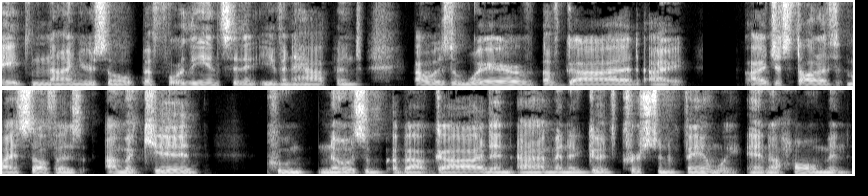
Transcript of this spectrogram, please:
eight and nine years old, before the incident even happened, I was aware of, of God. I I just thought of myself as I'm a kid who knows about God and I'm in a good Christian family and a home. And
